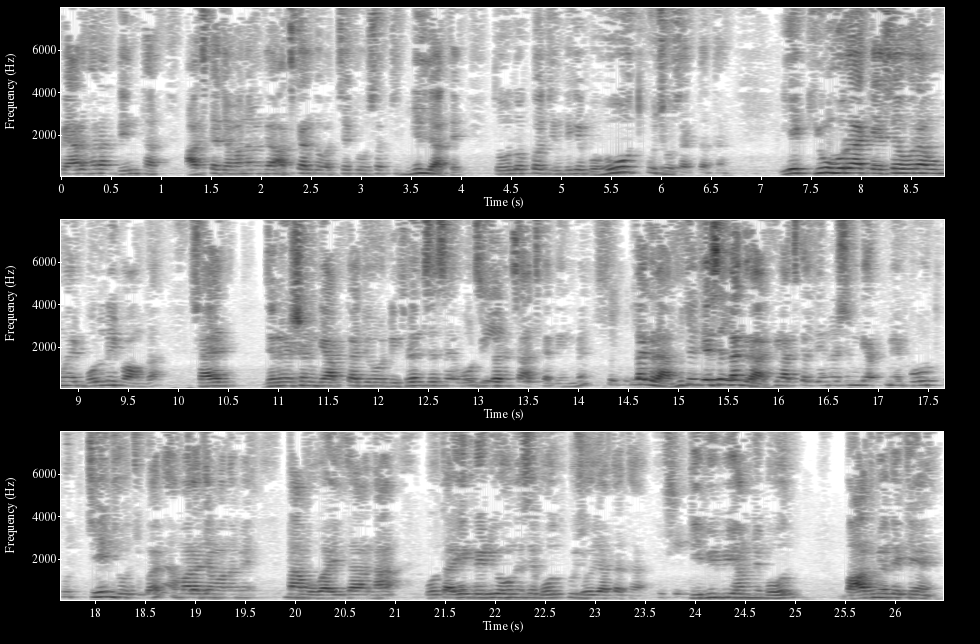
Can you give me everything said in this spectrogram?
प्यार भरा दिन था, आज का जमाना में, आजकल के बच्चे को वो सब चीज़ मिल जाते तो वो लोग को ज़िंदगी बहुत कुछ हो सकता था। ये क्यों हो रहा है कैसे हो रहा है वो मैं बोल नहीं पाऊँगा। शायद जनरेशन गैप का जो डिफरेंसेस है वो डिफरेंस आज का दिन में लग रहा मुझे जैसे लग रहा है कि आजकल जनरेशन गैप में बहुत कुछ चेंज हो चुका है ना। हमारा जमाना में ना मोबाइल था ना वो था। एक रेडियो होने से बहुत कुछ हो जाता था। टीवी भी हमने बहुत बाद में देखे हैं।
